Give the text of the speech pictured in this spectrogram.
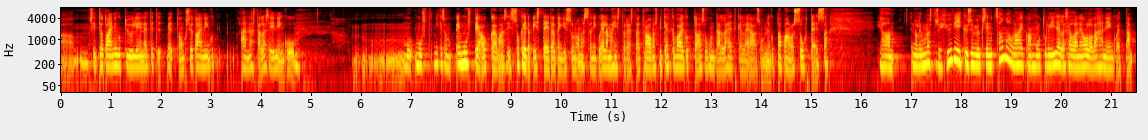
Ähm, sitten jotain niin kuin tyyliin, että, että, että onko jotain niin kuin, ns. tällaisia niin kuin, must, mikä se on, ei mustia aukkoja, vaan siis sokeita pisteitä jotenkin sun omassa niin kuin elämähistoriassa tai traumassa, mitkä jotka vaikuttaa suhun tällä hetkellä ja sun niin kuin suhteessa. Ja ne oli mun mielestä tosi hyviä kysymyksiä, mutta samalla aikaan mulla tuli itsellä sellainen olo vähän niin kuin, että –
